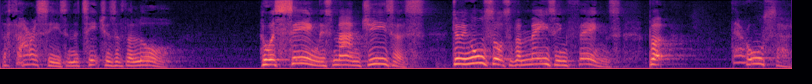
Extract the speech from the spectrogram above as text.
the Pharisees and the teachers of the law who are seeing this man, Jesus, doing all sorts of amazing things, but they're also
